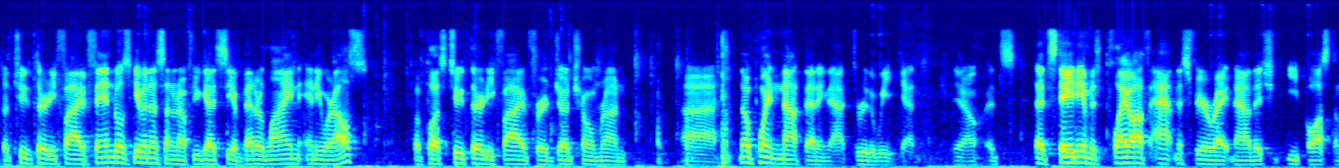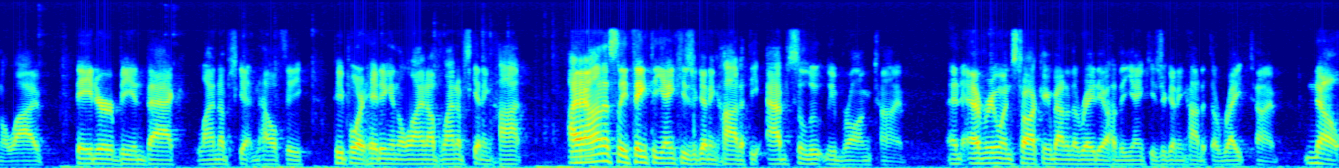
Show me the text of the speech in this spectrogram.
So 235. FanDuel's given us, I don't know if you guys see a better line anywhere else, but plus 235 for a Judge home run uh, no point in not betting that through the weekend. You know, it's that stadium is playoff atmosphere right now. They should eat Boston alive. Bader being back, lineups getting healthy. People are hitting in the lineup. Lineups getting hot. I honestly think the Yankees are getting hot at the absolutely wrong time. And everyone's talking about on the radio how the Yankees are getting hot at the right time. No,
